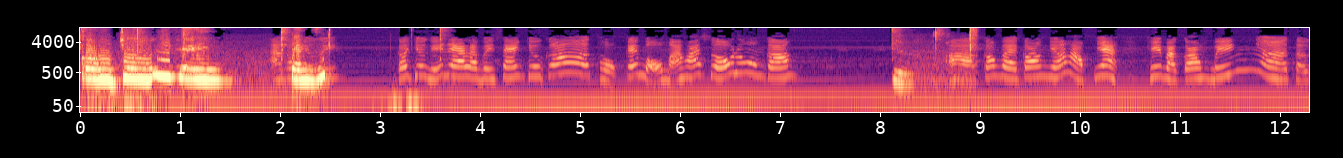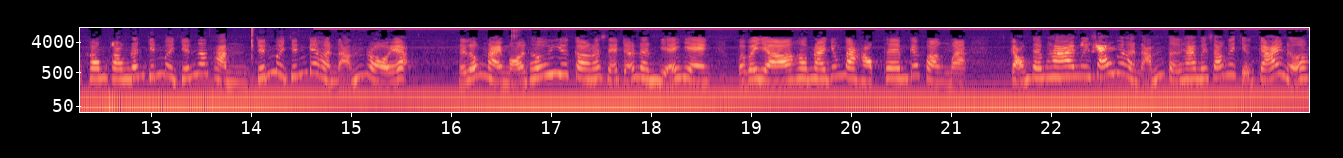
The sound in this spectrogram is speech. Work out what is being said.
Con chưa nghĩ ra. À con Đang chưa viết. nghĩ con chưa nghĩ ra là vì sang chưa có thuộc cái bộ mã hóa số đúng không con? À con về con nhớ học nha. Khi mà con biến à, từ 00 đến 99 nó thành 99 cái hình ảnh rồi á thì lúc này mọi thứ với con nó sẽ trở nên dễ dàng. Và bây giờ hôm nay chúng ta học thêm cái phần mà cộng thêm 26 cái hình ảnh từ 26 cái chữ cái nữa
